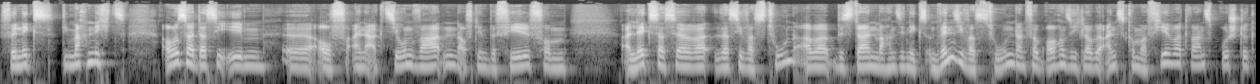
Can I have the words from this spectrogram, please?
Für nix. Die machen nichts, außer dass sie eben äh, auf eine Aktion warten, auf den Befehl vom Alexa-Server, dass sie was tun, aber bis dahin machen sie nichts. Und wenn sie was tun, dann verbrauchen sie, ich glaube, 1,4 Watt waren es pro Stück,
